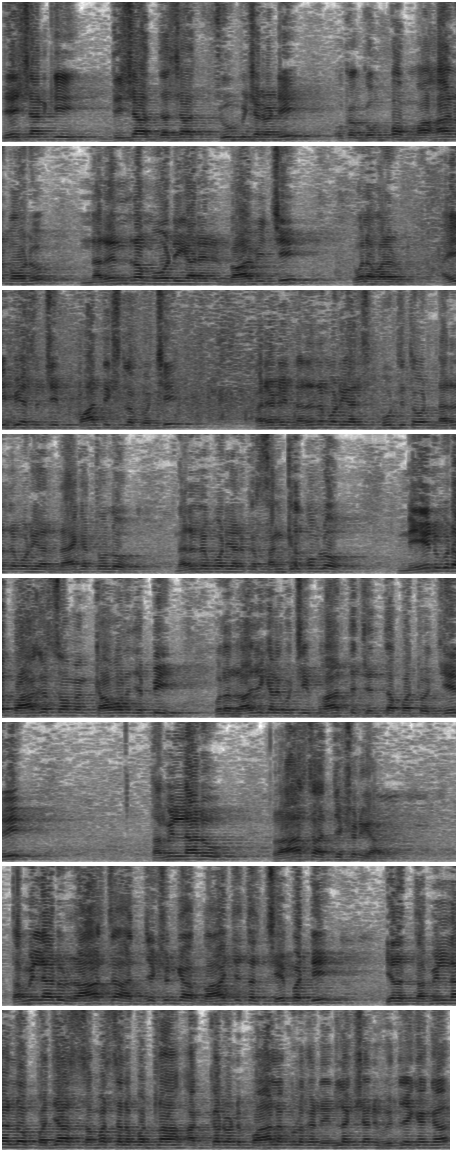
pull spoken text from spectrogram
దేశానికి దిశ దశ చూపించినటువంటి ఒక గొప్ప మహానుభావుడు నరేంద్ర మోడీ గారిని భావించి ఇవాళ వాళ్ళ ఐపీఎస్ నుంచి పాలిటిక్స్లోకి వచ్చి అటువంటి నరేంద్ర మోడీ గారి స్ఫూర్తితో నరేంద్ర మోడీ గారి నాయకత్వంలో నరేంద్ర మోడీ గారి యొక్క సంకల్పంలో నేను కూడా భాగస్వామ్యం కావాలని చెప్పి వాళ్ళ రాజకీయాలకు వచ్చి భారతీయ జనతా పార్టీలో చేరి తమిళనాడు రాష్ట్ర అధ్యక్షుడిగా తమిళనాడు రాష్ట్ర అధ్యక్షునిగా బాధ్యతలు చేపట్టి ఇలా తమిళనాడులో ప్రజా సమస్యల పట్ల అక్కడ నుండి పాలకుల నిర్లక్ష్యానికి వ్యతిరేకంగా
